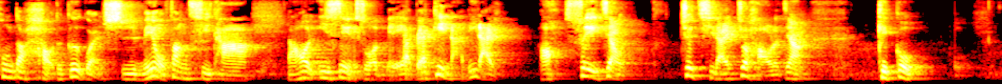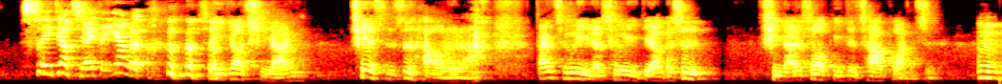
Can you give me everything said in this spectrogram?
碰到好的各管师，没有放弃他。然后医生也说没啊，不要紧啦，你来啊，睡觉就起来就好了，这样。结果睡觉起来怎样了？睡觉起来确实是好了啦，该处理的处理掉，可是起来的时候鼻子插管子，嗯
